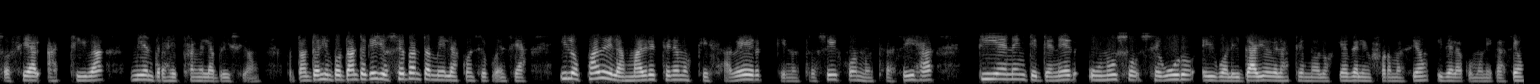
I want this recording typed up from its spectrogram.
social activa mientras están en la prisión. Por tanto, es importante que ellos sepan también las consecuencias. Y los padres y las madres tenemos que saber que nuestros hijos, nuestras hijas, tienen que tener un uso seguro e igualitario de las tecnologías de la información y de la comunicación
